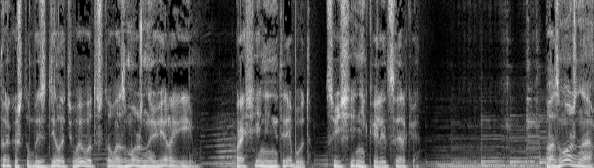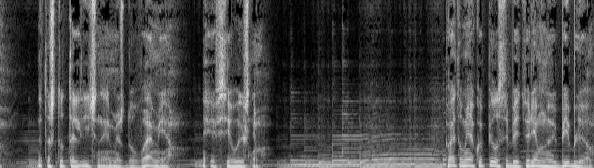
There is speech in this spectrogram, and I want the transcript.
только чтобы сделать вывод, что, возможно, вера и прощение не требуют священника или церкви. Возможно, Это что-то личное между вами и Всевышним. Поэтому я купил себе тюремную Библию,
